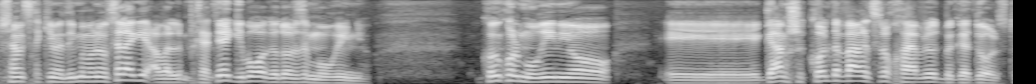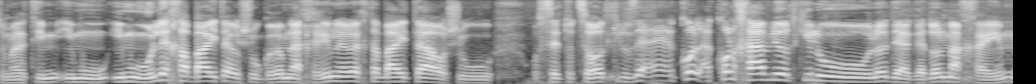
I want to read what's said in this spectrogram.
שלושה משחקים מדהימים, אבל אני רוצה להגיד, אבל מבחינתי הגיבור הגדול זה מוריניו. קודם כל מוריניו, גם שכל דבר אצלו חייב להיות בגדול, זאת אומרת, אם, אם, הוא, אם הוא הולך הביתה, או שהוא גורם לאחרים ללכת הביתה, או שהוא עושה תוצאות, כאילו, זה, הכל, הכל חייב להיות כאילו, לא יודע, גדול מהחיים.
